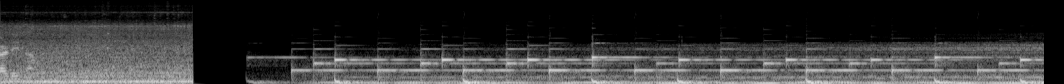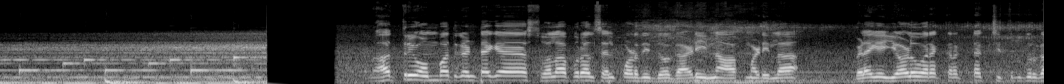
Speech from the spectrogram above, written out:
ಗಾಡಿನ. ರಾತ್ರಿ ಒಂಬತ್ತು ಗಂಟೆಗೆ ಸೋಲಾಪುರಲ್ಲಿ ಸೆಲ್ಫ್ ಹೊಡೆದಿದ್ದು ಗಾಡಿ ಇನ್ನೂ ಆಫ್ ಮಾಡಿಲ್ಲ. ಬೆಳಗ್ಗೆ ಏಳುವರೆಗೆ ಕರೆಕ್ಟಾಗಿ ಚಿತ್ರದುರ್ಗ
